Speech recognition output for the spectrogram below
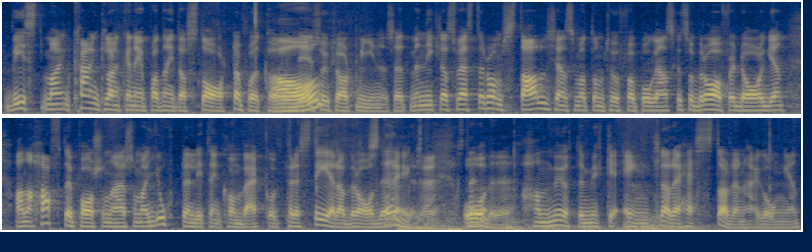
Visst, man kan klanka ner på att han inte har startat på ett tag, Ja. det är såklart minuset. Men Niklas Westerholms stall känns som att de tuffar på ganska så bra för dagen. Han har haft ett par sådana här som har gjort en liten comeback och presterar bra Stämmer direkt. det? Stämmer Och det? han möter mycket enklare hästar den här gången.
